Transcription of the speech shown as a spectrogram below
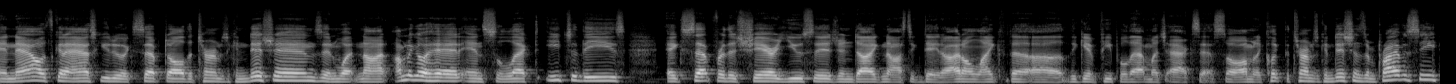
And now it's gonna ask you to accept all the terms and conditions and whatnot. I'm gonna go ahead and select each of these except for the share usage and diagnostic data. I don't like the, uh, to give people that much access. So I'm gonna click the terms and conditions and privacy,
